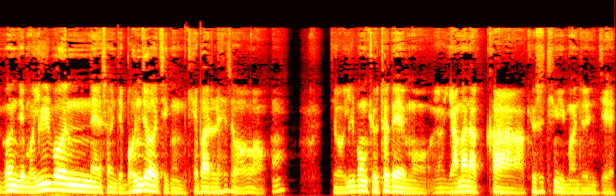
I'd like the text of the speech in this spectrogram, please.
이건 이제 뭐 일본에서 이제 먼저 지금 개발을 해서, 어, 저 일본 교토대 뭐 야마나카 교수팀이 먼저 이제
